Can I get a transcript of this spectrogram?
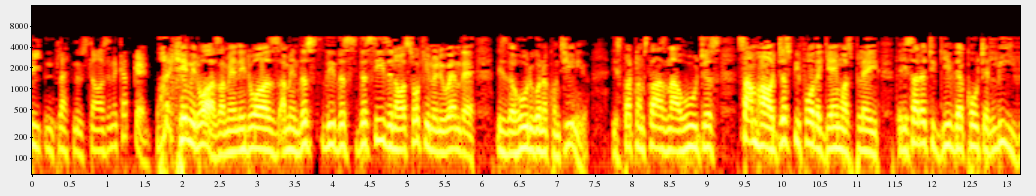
beaten Platinum Stars in a cup game. What a game it was. I mean, it was, I mean, this, the, this, this season I was talking when we went there, is the who going to continue. Is Platinum Stars now who just, somehow, just before the game was played, they decided to give their coach a leave,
